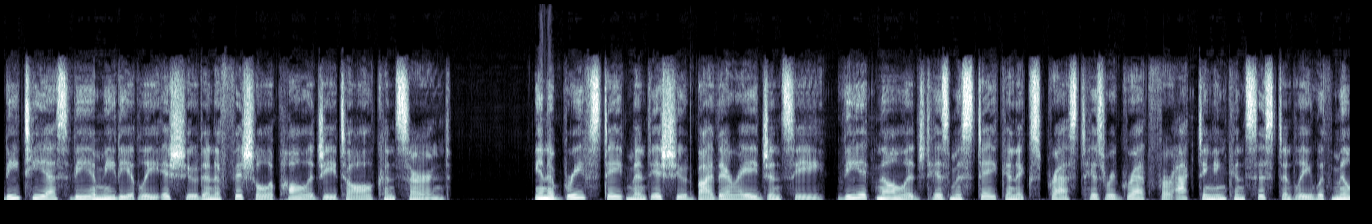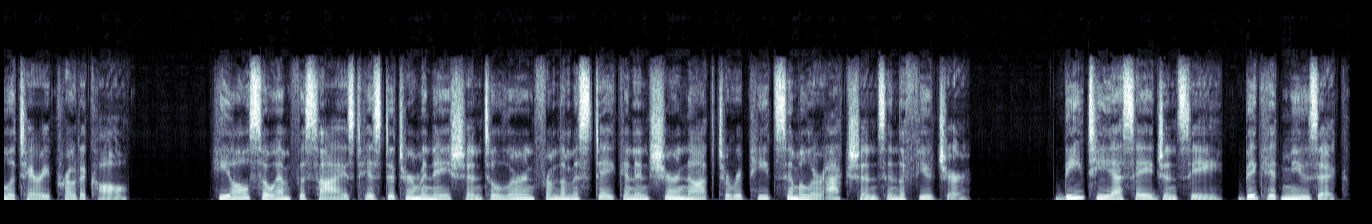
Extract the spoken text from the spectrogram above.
BTSV immediately issued an official apology to all concerned. In a brief statement issued by their agency, V acknowledged his mistake and expressed his regret for acting inconsistently with military protocol. He also emphasized his determination to learn from the mistake and ensure not to repeat similar actions in the future. BTS agency, Big Hit Music,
